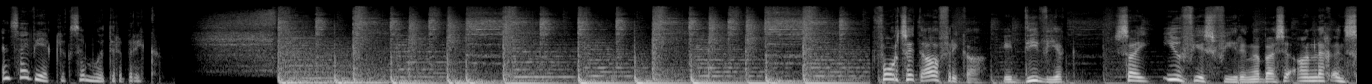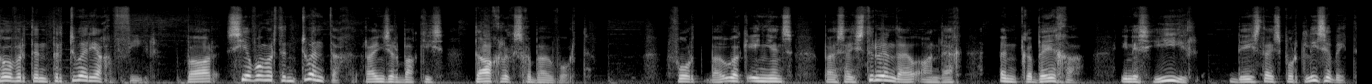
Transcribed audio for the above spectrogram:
in sy weeklikse motorrubriek. Ford Suid-Afrika het die week sy eeufeesvieringe by sy aanleg in Silverton, Pretoria gevier, waar 720 Ranger bakkies daagliks gebou word. Ford bou ook enjins by sy Stroondale aanleg in Kebega en dis hier destyds Port Elizabeth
